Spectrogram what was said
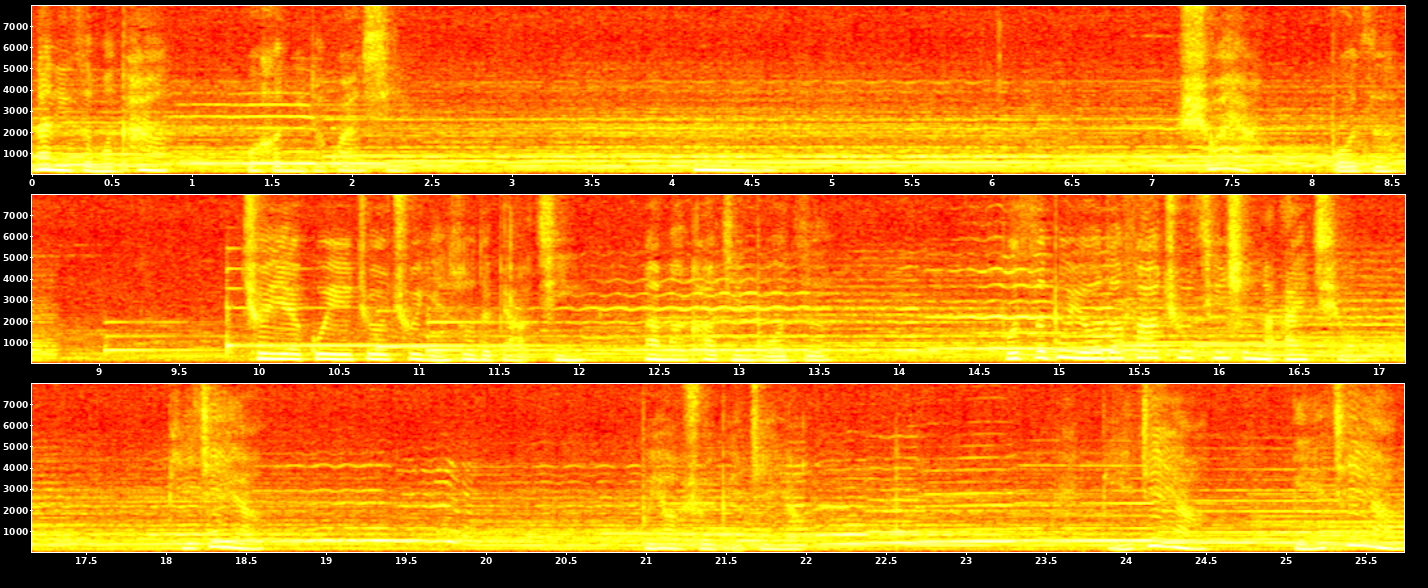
那你怎么看？我和你的关系，嗯，说呀，脖子。秋叶故意做出严肃的表情，慢慢靠近脖子，脖子不由得发出轻声的哀求：“别这样，不要说别这样，别这样，别这样。”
